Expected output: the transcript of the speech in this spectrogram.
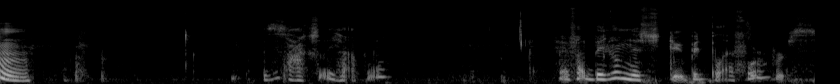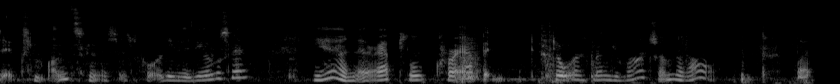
Hmm. Is this actually happening? Have I been on this stupid platform for six months and this is 40 videos now? Yeah, and they're absolute crap and don't recommend you watch them at all. But,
